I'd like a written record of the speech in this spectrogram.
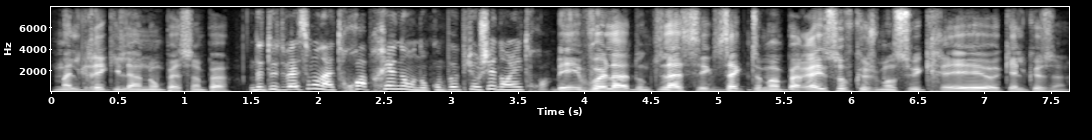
malgré qu'il a un nom pas sympa. De toute façon, on a trois prénoms, donc on peut piocher dans les trois. Mais voilà, donc là c'est exactement pareil, sauf que je m'en suis créé euh, quelques-uns.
